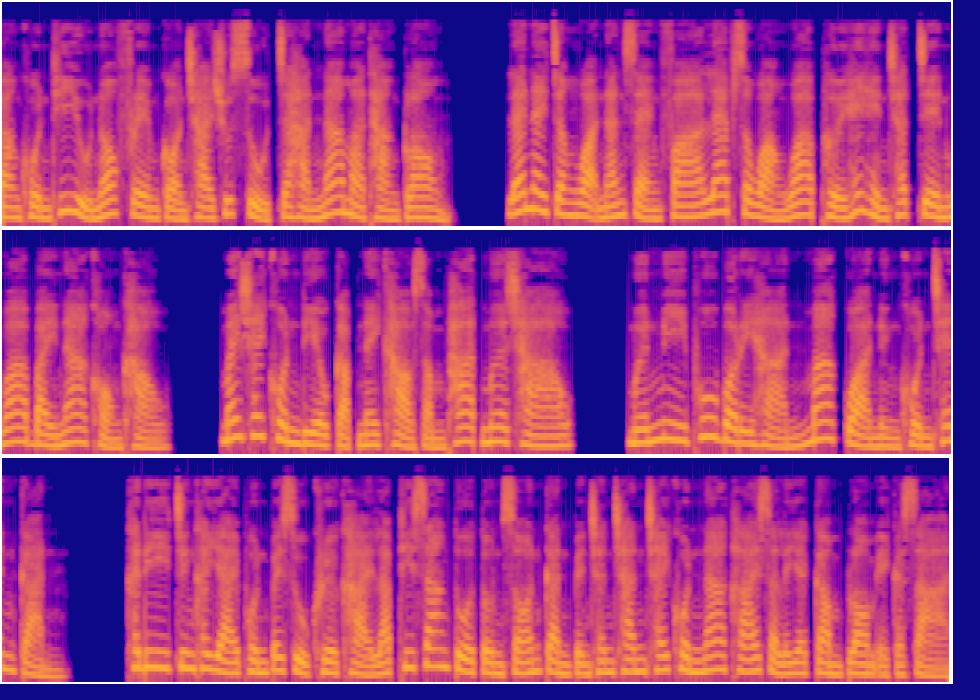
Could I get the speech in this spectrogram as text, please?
บางคนที่อยู่นอกเฟรมก่อนชายชุดสูทจะหันหน้ามาทางกล้อง และในจังหวะนั้นแสงฟ้าแลบสว่างว่าเผยให้เห็นชัดเจนว่าใบหน้าของเขา ไม่ใช่คนเดียวกับในข่าวสัมภาษณ์เมื่อเช้า เหมือนมีผู้บริหารมากกว่าหนึ่งคนเช่นกันคดีจึงขยายผลไปสู่เครือข่ายลับที่สร้างตัวตนซ้อนกันเป็นชั้นๆ ใช้คนหน้าคล้ายศัลยกรรมปลอมเอกสาร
